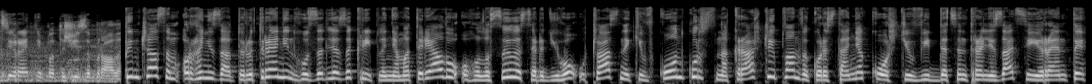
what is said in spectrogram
ці рентні платежі забрали. Тим часом організатори тренінгу задля закріплення матеріалу оголосили серед його учасників конкурс на кращий план використання коштів від децентралізації ренти.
